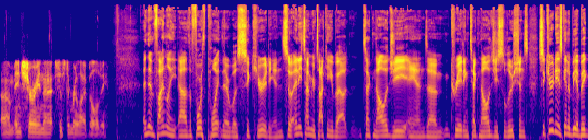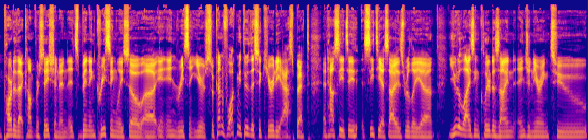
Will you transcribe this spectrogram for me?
um, ensuring that system reliability. And then finally, uh, the fourth point there was security. And so, anytime you're talking about technology and um, creating technology solutions, security is going to be a big part of that conversation. And it's been increasingly so uh, in, in, recent years. So, kind of walk me through the security aspect and how CT- CTSI is really uh, utilizing clear design engineering to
